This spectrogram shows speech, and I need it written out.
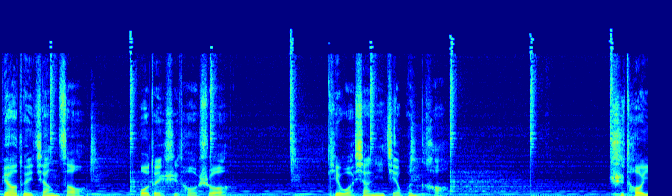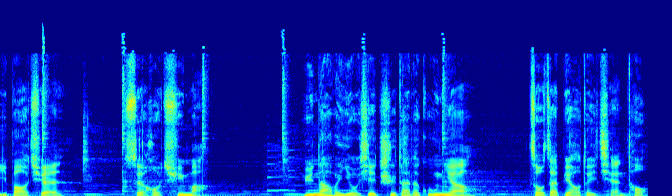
镖队将走，我对石头说：“替我向你姐问好。”石头一抱拳，随后驱马，与那位有些痴呆的姑娘走在镖队前头，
